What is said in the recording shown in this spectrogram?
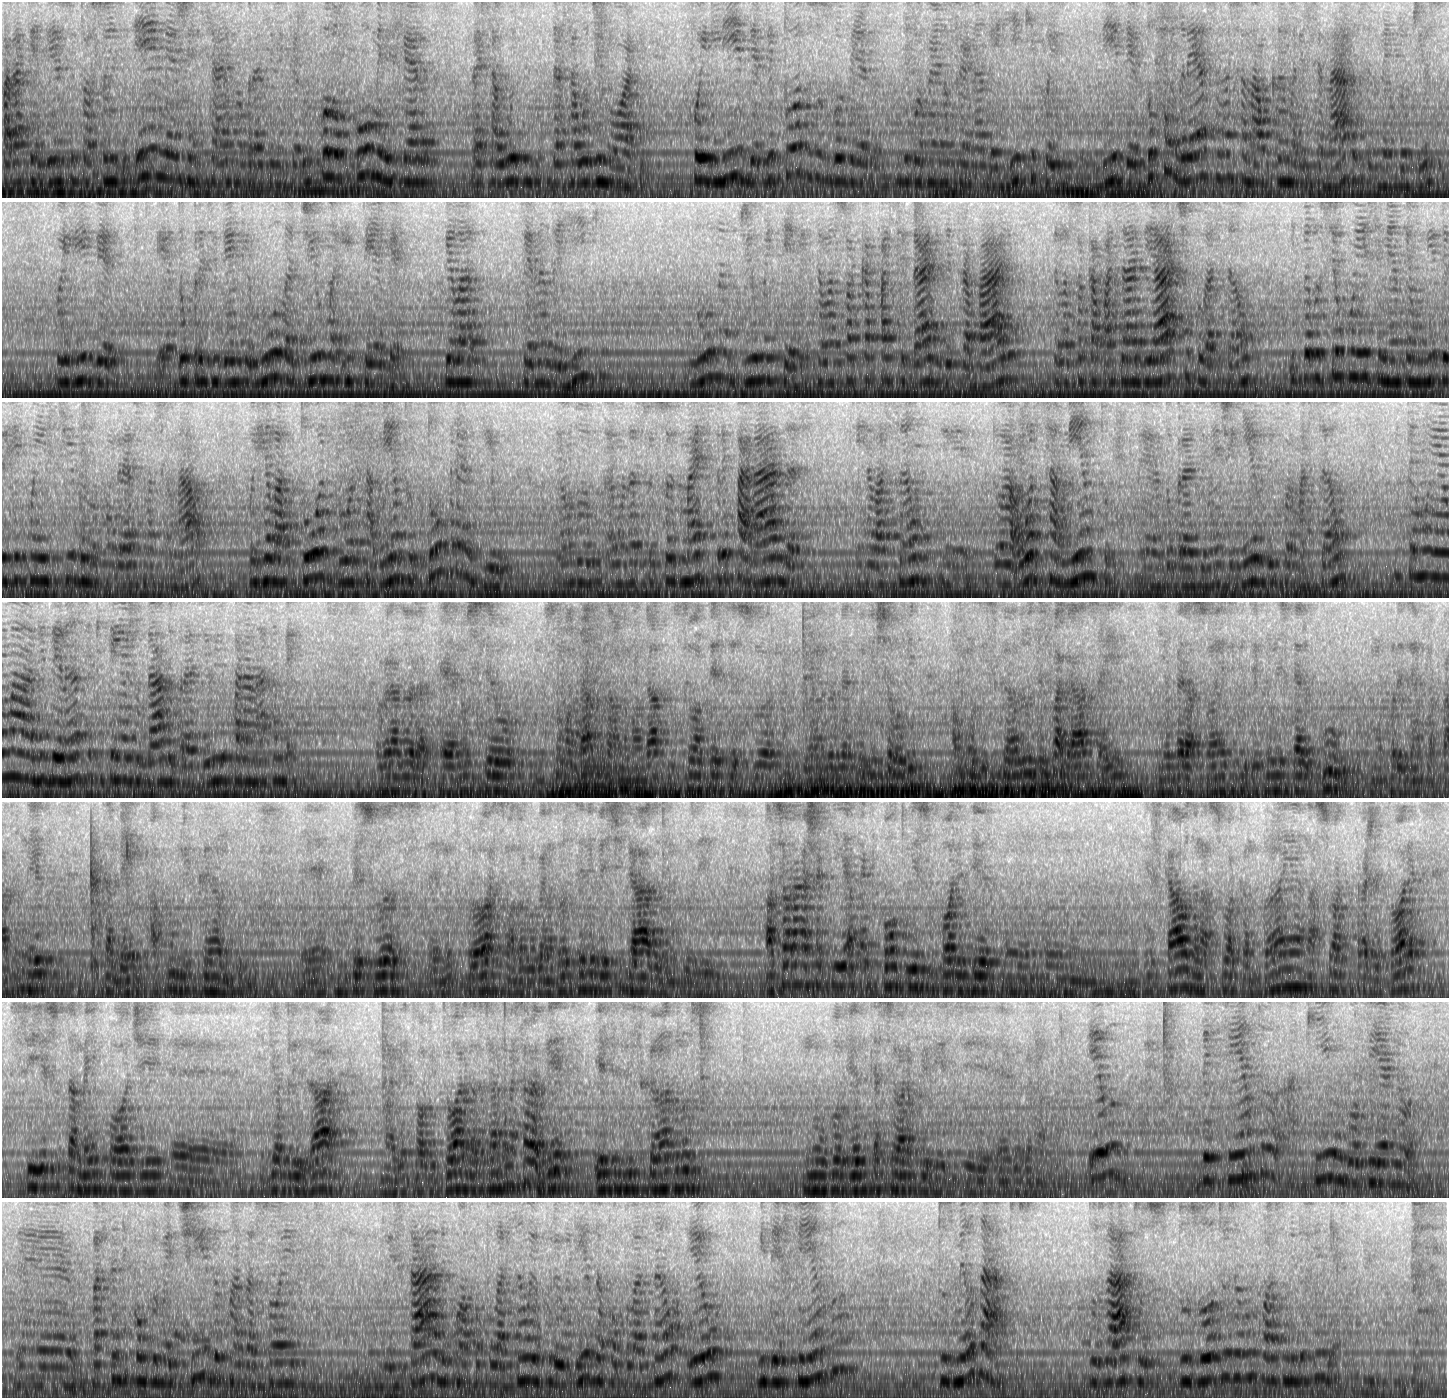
para atender situações emergenciais no Brasil inteiro. Colocou o Ministério da Saúde, da Saúde em ordem. Foi líder de todos os governos, do governo Fernando Henrique, foi líder do Congresso Nacional, Câmara e Senado, vocês lembram disso? Foi líder eh, do presidente Lula, Dilma e Temer, pela Fernando Henrique, Lula, Dilma e Temer, pela sua capacidade de trabalho, pela sua capacidade de articulação e pelo seu conhecimento. É um líder reconhecido no Congresso Nacional, foi relator do orçamento do Brasil. É, um do, é uma das pessoas mais preparadas em relação ao orçamento é, do Brasil, é engenheiro de formação. Então é uma liderança que tem ajudado o Brasil e o Paraná também. Governadora, é, no, seu, no seu mandato, não, no mandato do seu antecessor, governador Beto Richa, houve alguns escândalos deflagrados aí em operações, inclusive do Ministério Público, por exemplo a Quadro Negro e também a Publicano, é, com pessoas é, muito próximas ao governador sendo investigadas, inclusive. A senhora acha que até que ponto isso pode ter um, um na sua campanha, na sua trajetória, se isso também pode é, inviabilizar uma eventual vitória da senhora, como a senhora vê esses escândalos no governo que a senhora foi vice-governadora? Eu defendo aqui um governo é, bastante comprometido com as ações do Estado, com a população, eu priorizo a população, eu me defendo dos meus atos. Dos atos dos outros eu não posso me defender.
